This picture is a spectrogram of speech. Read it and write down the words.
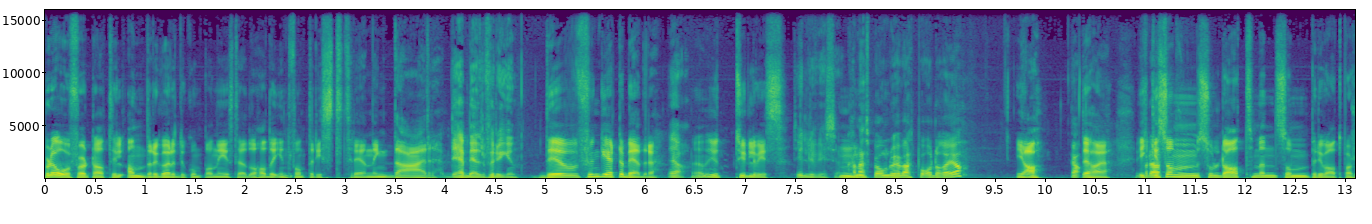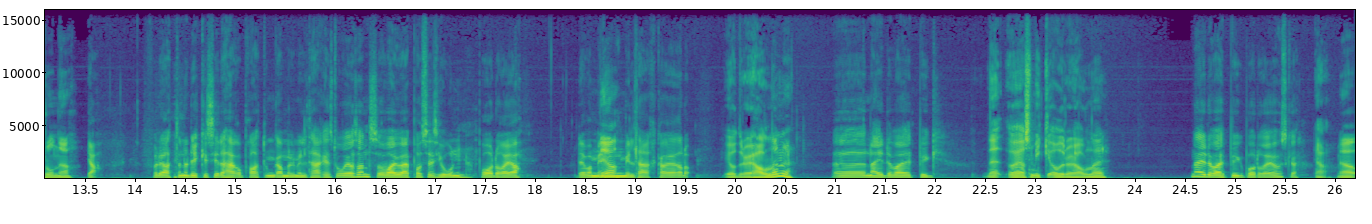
ble overført da til andre gardekompani i stedet og hadde infanteristtrening der. Det er bedre for ryggen. Det fungerte bedre, Ja, tydeligvis. tydeligvis. Ja. Mm. Kan jeg spørre om du har vært på Odderøya? Ja, Ja. det har jeg. Ikke det- som soldat, men som privatperson, ja. Ja. Fordi at når du ikke sitter her og prater om gammel militærhistorie og sånn, så var jo jeg på sesjon på Odderøya. Det var min Ja. militærkarriere da. I Odderøyhallen, eller? Uh, nei, det var et bygg. Nei, å, ja, som ikke Odderøyhallen her. Nei, det var et bygg på Odderøya, husker jeg. ja ja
